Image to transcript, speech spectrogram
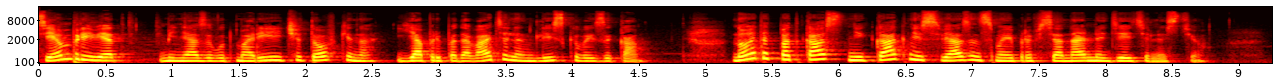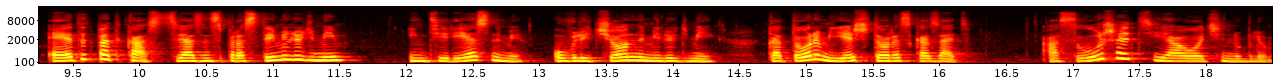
Всем привет! Меня зовут Мария Читовкина, я преподаватель английского языка. Но этот подкаст никак не связан с моей профессиональной деятельностью. Этот подкаст связан с простыми людьми, интересными, увлеченными людьми, которым есть что рассказать. А слушать я очень люблю.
